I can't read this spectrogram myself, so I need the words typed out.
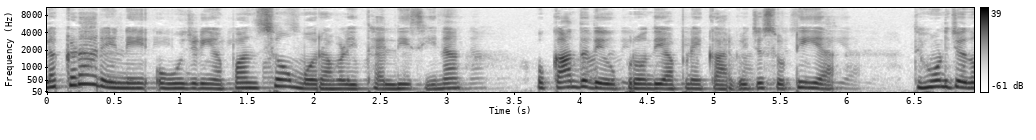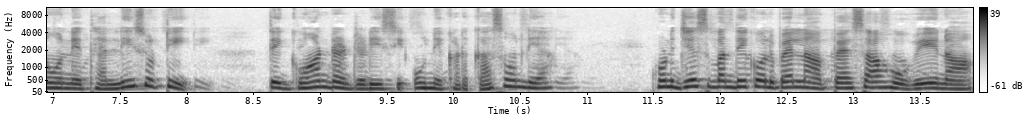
ਲੱਕੜਾਰੇ ਨੇ ਉਹ ਜਿਹੜੀਆਂ 500 ਮੋਰਾਂ ਵਾਲੀ ਥੈਲੀ ਸੀ ਨਾ, ਉਹ ਕੰਧ ਦੇ ਉੱਪਰੋਂ ਦੀ ਆਪਣੇ ਘਰ ਵਿੱਚ ਸੁੱਟੀ ਆ। ਤੇ ਹੁਣ ਜਦੋਂ ਉਹਨੇ ਥੈਲੀ ਸੁੱਟੀ, ਤੇ ਗਵਾਂਢਣ ਜਿਹੜੀ ਸੀ ਉਹਨੇ ਖੜਕਾ ਸੁਣ ਲਿਆ। ਹੁਣ ਜਿਸ ਬੰਦੇ ਕੋਲ ਪਹਿਲਾਂ ਪੈਸਾ ਹੋਵੇ ਨਾ,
